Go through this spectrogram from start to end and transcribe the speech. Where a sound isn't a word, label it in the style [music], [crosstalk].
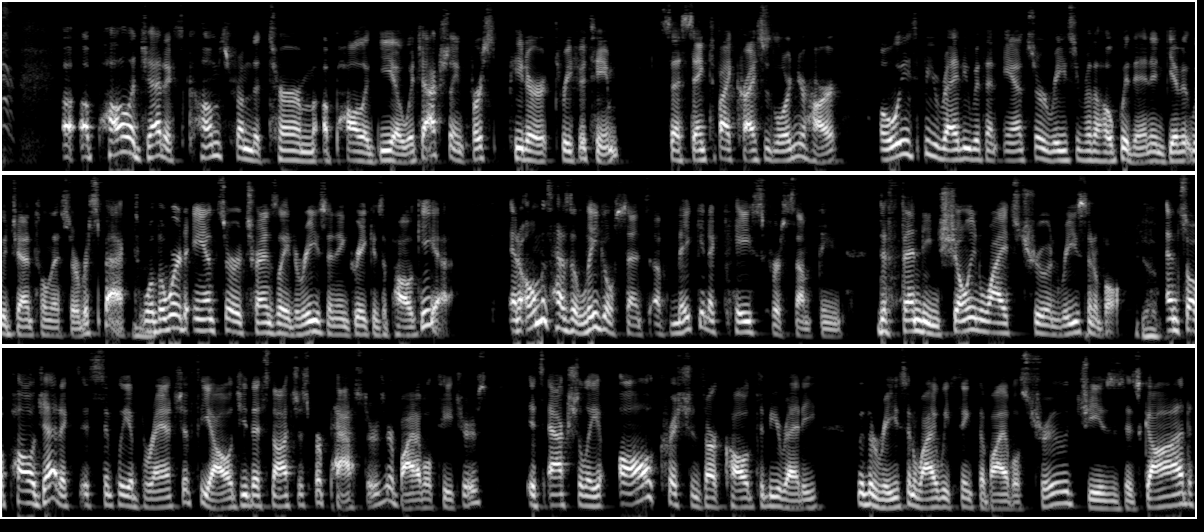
Uh, apologetics comes from the term apologia, which actually in 1 Peter 3.15 says, sanctify Christ as Lord in your heart, always be ready with an answer, reason for the hope within, and give it with gentleness or respect. Mm-hmm. Well, the word answer, translated reason in Greek, is apologia. And it almost has a legal sense of making a case for something, defending, showing why it's true and reasonable. Yeah. And so apologetics is simply a branch of theology that's not just for pastors or Bible teachers. It's actually all Christians are called to be ready with a reason why we think the Bible's true, Jesus is God,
